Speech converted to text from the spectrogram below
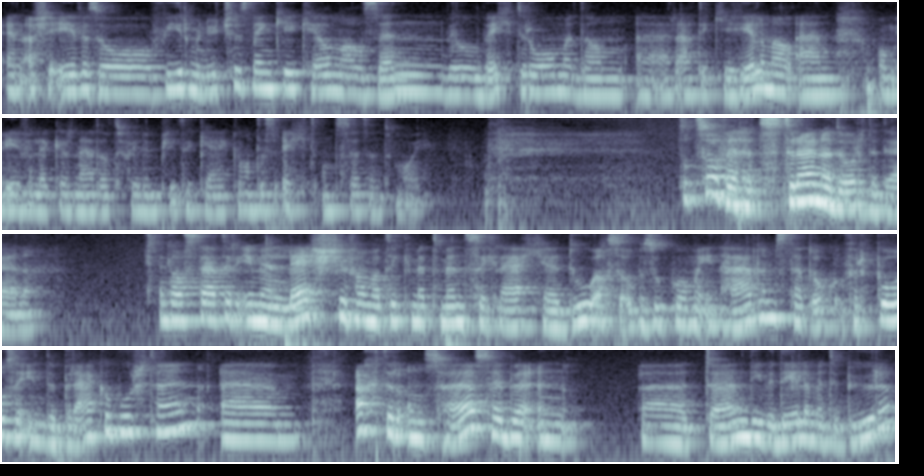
En als je even zo vier minuutjes, denk ik, helemaal zen wil wegdromen, dan uh, raad ik je helemaal aan om even lekker naar dat filmpje te kijken, want het is echt ontzettend mooi. Tot zover het struinen door de duinen. En dan staat er in mijn lijstje van wat ik met mensen graag eh, doe als ze op bezoek komen in Haarlem, staat ook verpozen in de Brakenboertuin. Uh, achter ons huis hebben we een uh, tuin die we delen met de buren. Uh,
